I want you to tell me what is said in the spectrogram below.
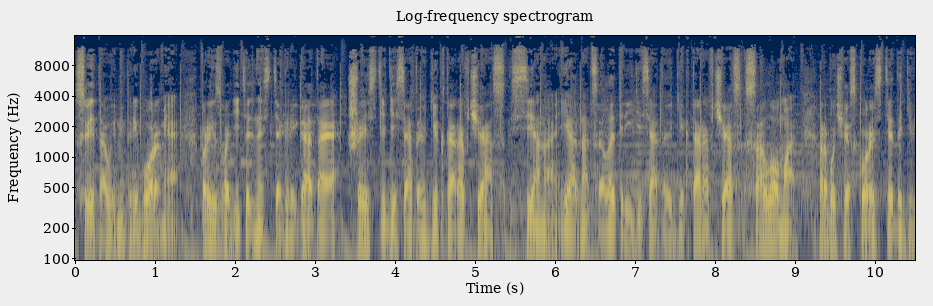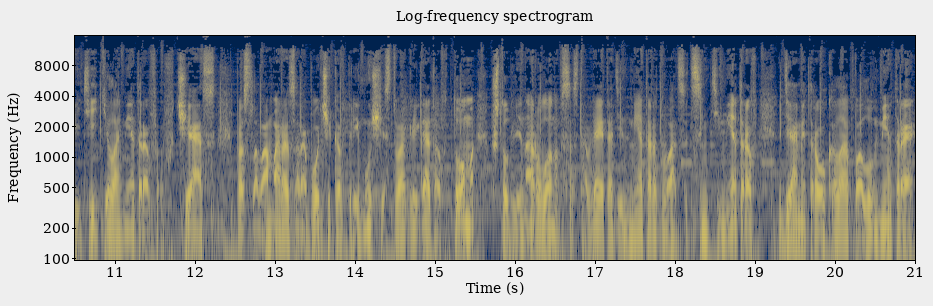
световыми световыми приборами. Производительность агрегата 0,6 гектара в час сена и 1,3 гектара в час солома. Рабочая скорость до 9 километров в час. По словам разработчиков, преимущество агрегата в том, что длина рулонов составляет 1 метр 20 сантиметров, диаметр около полуметра,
